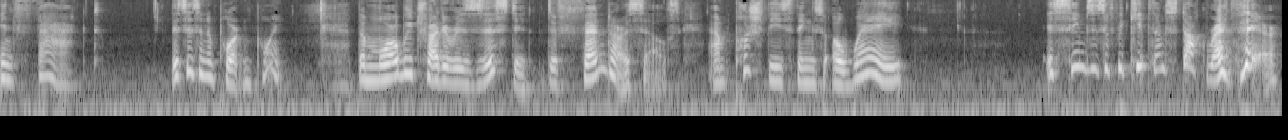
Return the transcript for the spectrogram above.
In fact, this is an important point. The more we try to resist it, defend ourselves, and push these things away, it seems as if we keep them stuck right there.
